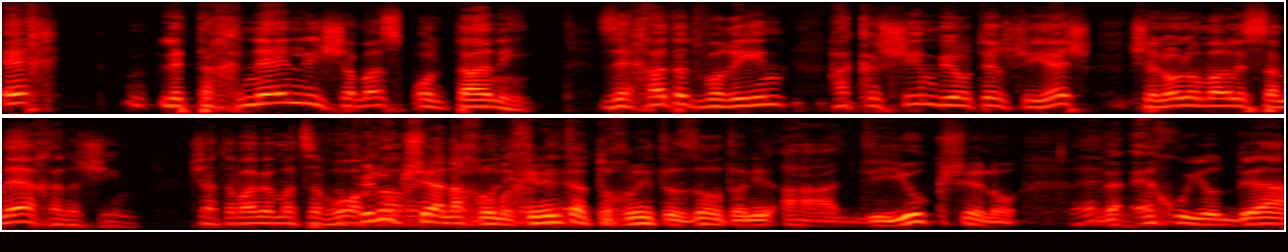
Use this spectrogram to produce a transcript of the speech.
איך לתכנן להישמע ספונטני. זה אחד הדברים הקשים ביותר שיש, שלא לומר לשמח אנשים. כשאתה בא במצב רוח... אפילו כשאנחנו מכינים את. התוכנית הזאת, אני, הדיוק שלו, כן. ואיך הוא יודע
